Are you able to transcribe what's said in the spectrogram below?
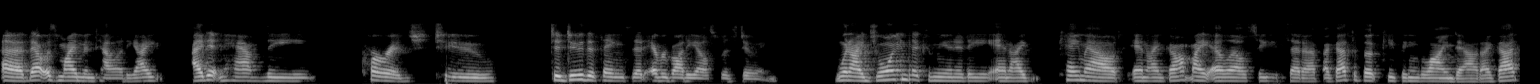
uh, that was my mentality. I I didn't have the courage to to do the things that everybody else was doing when I joined the community and I came out and I got my LLC set up, I got the bookkeeping lined out, I got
